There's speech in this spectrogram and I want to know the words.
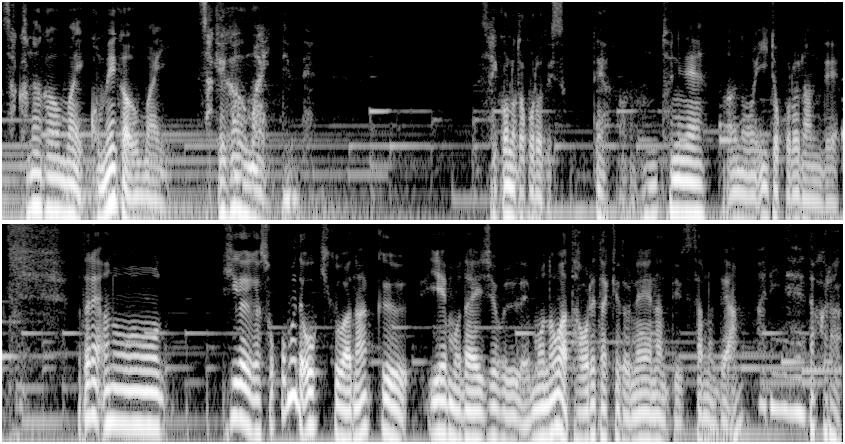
魚がうまい米がうまい酒がうまいっていうね。最高のところです。ね本当にねあのいいところなんで。またねあのー被害がそこまで大きくはなく家も大丈夫で物は倒れたけどねなんて言ってたのであんまりねだから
